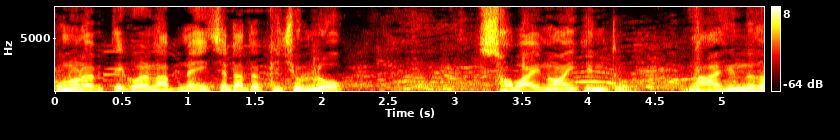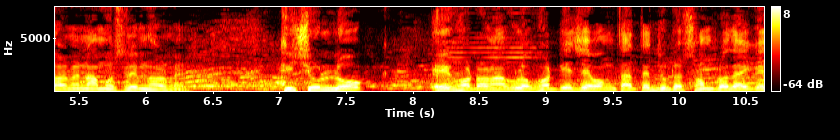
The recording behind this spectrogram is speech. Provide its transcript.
পুনরাবৃত্তি করে লাভ নেই, সেটা তো কিছু লোক, সবাই নয় কিন্তু, না হিন্দু ধর্মের, না মুসলিম ধর্মের। কিছু লোক এই ঘটনাগুলো ঘটিয়েছে এবং তাতে দুটো সম্প্রদায়কে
